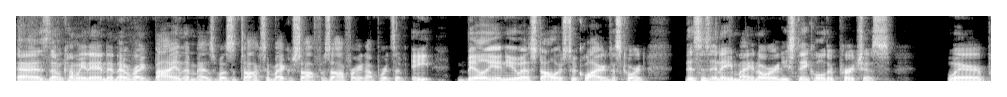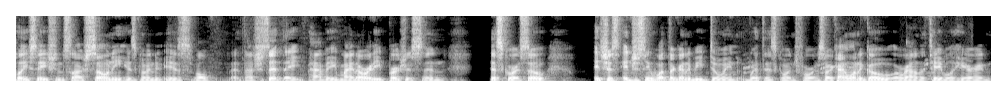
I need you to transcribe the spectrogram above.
as them coming in and outright buying them, as was the talks that Microsoft was offering upwards of 8 billion US dollars to acquire Discord. This is in a minority stakeholder purchase where PlayStation slash Sony is going to is well that's just it. They have a minority purchase in Discord, so it's just interesting what they're going to be doing with this going forward. So I kind of want to go around the table here and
